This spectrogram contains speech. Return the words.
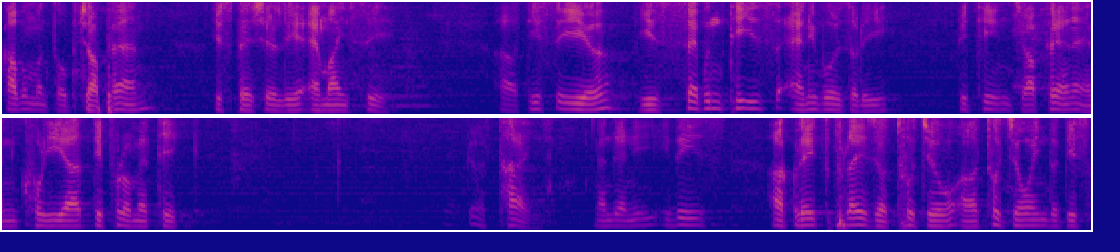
government of Japan, especially MIC. Uh, this year is 70th anniversary between Japan and Korea diplomatic ties. And then it is a great pleasure to, jo uh, to join this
